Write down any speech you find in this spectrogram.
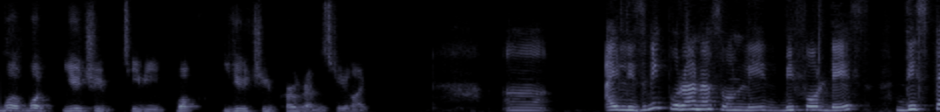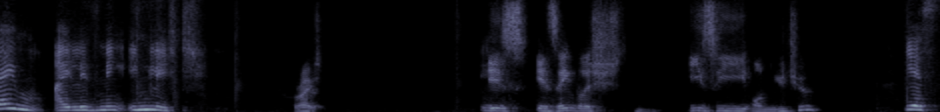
what what YouTube TV? What YouTube programs do you like? uh, I listening Puranas only before days. This time I listening English. Right. Is is English easy on YouTube? Yes,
